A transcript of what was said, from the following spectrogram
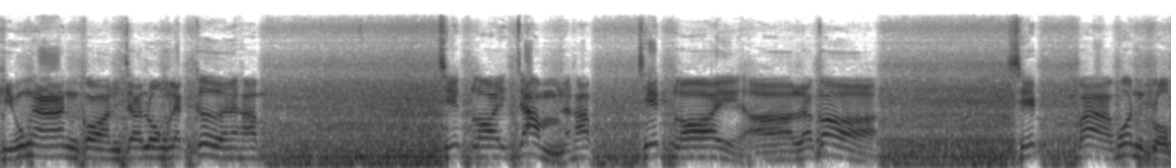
ผิวงานก่อนจะลงแลกเกอร์นะครับ เช็ครอยจ้ำนะครับ เช็ครอยอาแล้วก็เช็คว่าพ่นกลบ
